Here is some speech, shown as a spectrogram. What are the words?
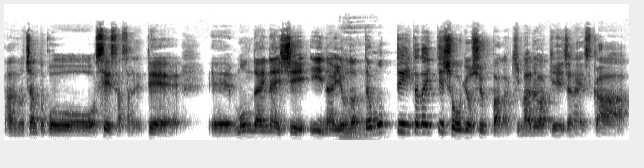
あの、ちゃんとこう、精査されて、えー問題ないし、いい内容だって思っていただいて、商業出版が決まるわけじゃないですか。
